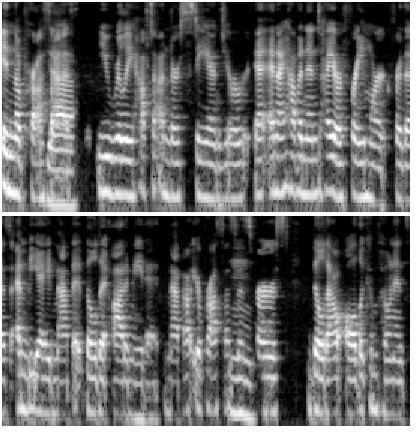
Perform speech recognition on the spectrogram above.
in the process. Yeah. You really have to understand your, and I have an entire framework for this MBA map it, build it, automate it, map out your processes mm. first, build out all the components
